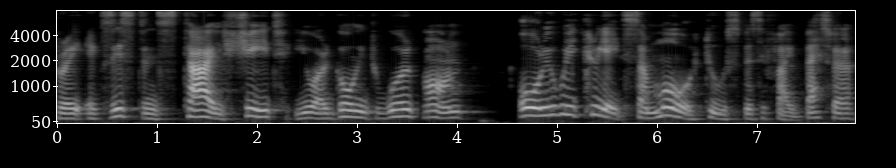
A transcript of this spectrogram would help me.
pre-existent style sheet you are going to work on, or you will create some more to specify better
